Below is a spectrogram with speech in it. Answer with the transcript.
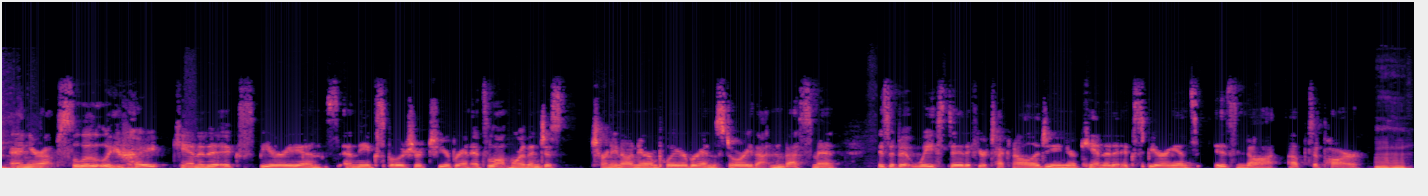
and you're absolutely right. Candidate experience and the exposure to your brand. It's a lot more than just turning on your employer brand story. That investment is a bit wasted if your technology and your candidate experience is not up to par. Mm-hmm.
